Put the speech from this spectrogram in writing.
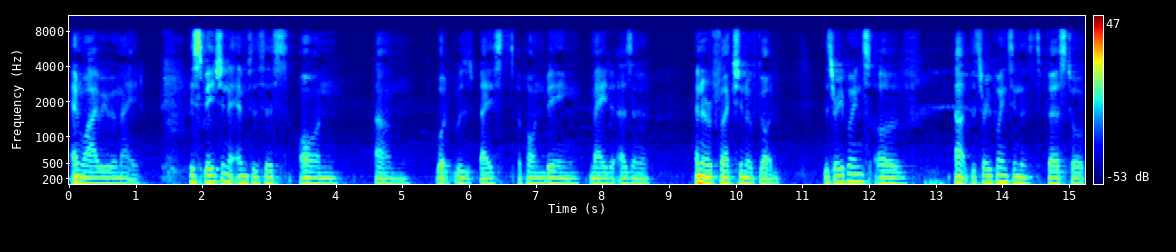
and why we were made. His speech and the emphasis on um, what was based upon being made as a, and a reflection of God. The three points of uh, the three points in the first talk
